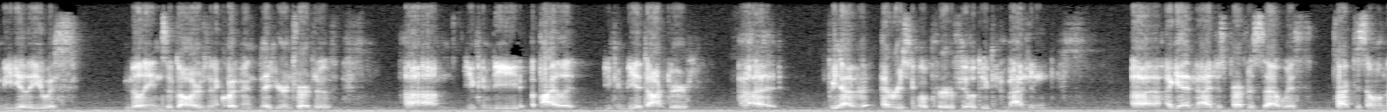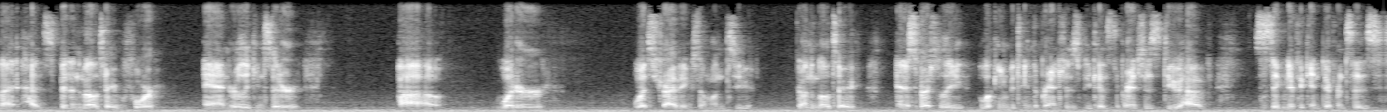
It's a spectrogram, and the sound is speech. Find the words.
immediately with millions of dollars in equipment that you're in charge of. Um, you can be a pilot, you can be a doctor. Uh, we have every single career field you can imagine. Uh, again, I just preface that with talk to someone that has been in the military before and really consider uh, what are what's driving someone to join the military, and especially looking between the branches because the branches do have significant differences.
